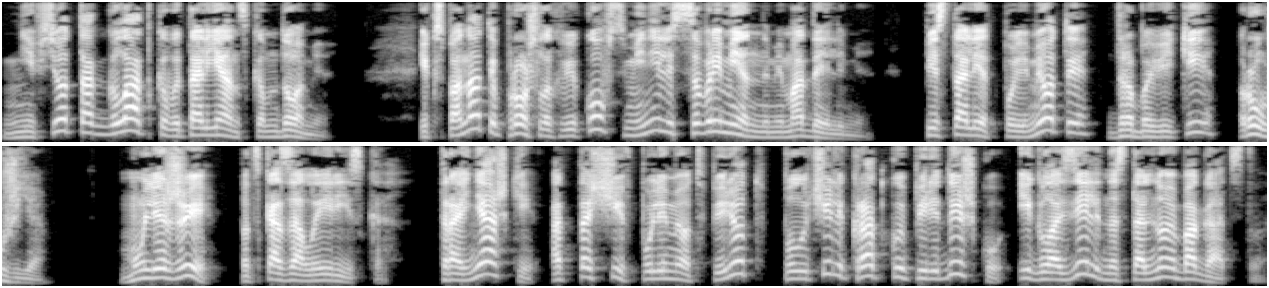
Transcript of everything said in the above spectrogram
Не все так гладко в итальянском доме. Экспонаты прошлых веков сменились современными моделями. Пистолет-пулеметы, дробовики, ружья. «Муляжи», — подсказала Ириска. Тройняшки, оттащив пулемет вперед, получили краткую передышку и глазели на стальное богатство.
